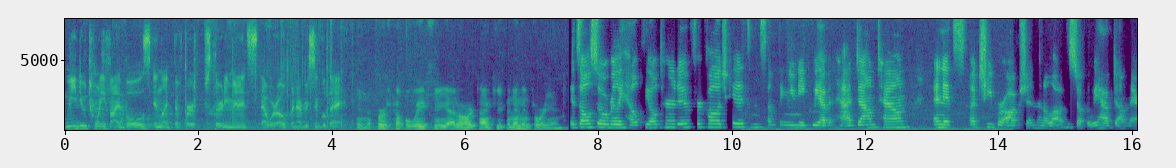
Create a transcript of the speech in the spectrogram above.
We do 25 bowls in like the first 30 minutes that we're open every single day. In the first couple weeks, he had a hard time keeping inventory in. It's also a really healthy alternative for college kids and something unique we haven't had downtown and it's a cheaper option than a lot of the stuff that we have down there.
